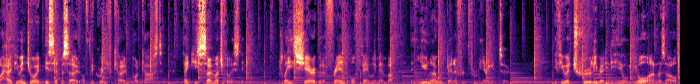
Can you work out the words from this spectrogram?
I hope you enjoyed this episode of the Grief Code podcast. Thank you so much for listening. Please share it with a friend or family member that you know would benefit from hearing it too. If you are truly ready to heal your unresolved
